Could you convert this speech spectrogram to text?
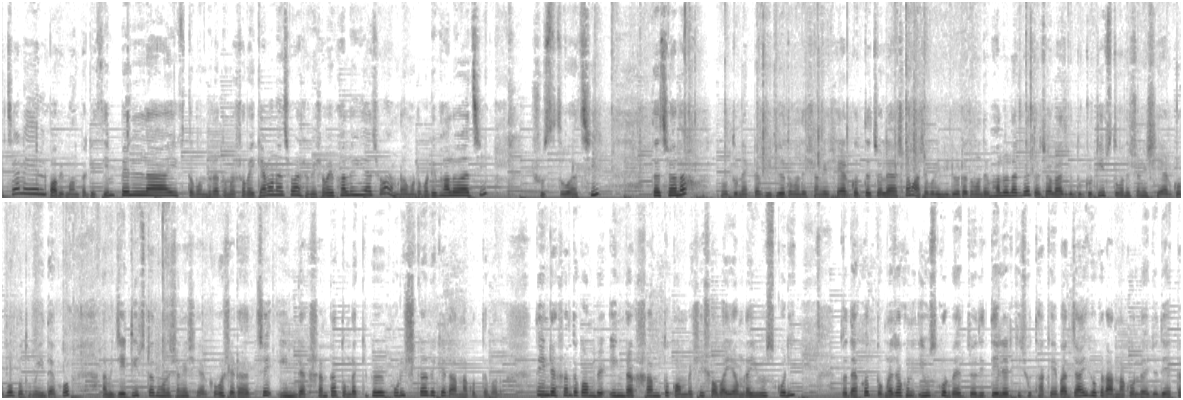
মাই চ্যানেল, পপি মনপাকে সিম্পল লাইফ। তো বন্ধুরা, তোমরা সবাই কেমন আছো? আশা করি সবাই ভালোই আছো, আমরাও মোটামুটি ভালো আছি, সুস্থ আছি। তো চলো, নতুন একটা ভিডিও তোমাদের সঙ্গে শেয়ার করতে চলে আসলাম। আশা করি ভিডিওটা তোমাদের ভালো লাগবে। তো চলো, আজকে দুটো টিপস তোমাদের সঙ্গে শেয়ার করব। প্রথমেই দেখো, আমি যে টিপসটা তোমাদের সঙ্গে শেয়ার করব, সেটা হচ্ছে ইন্ডাকশানটা তোমরা কীভাবে পরিষ্কার রেখে রান্না করতে পারো। তো ইন্ডাকশান তো কম ইন্ডাকশান তো কম বেশি সবাই আমরা ইউজ করি। তো দেখো, তোমরা যখন ইউজ করবে, যদি তেলের কিছু থাকে বা যাই হোক রান্না করলে, যদি একটা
